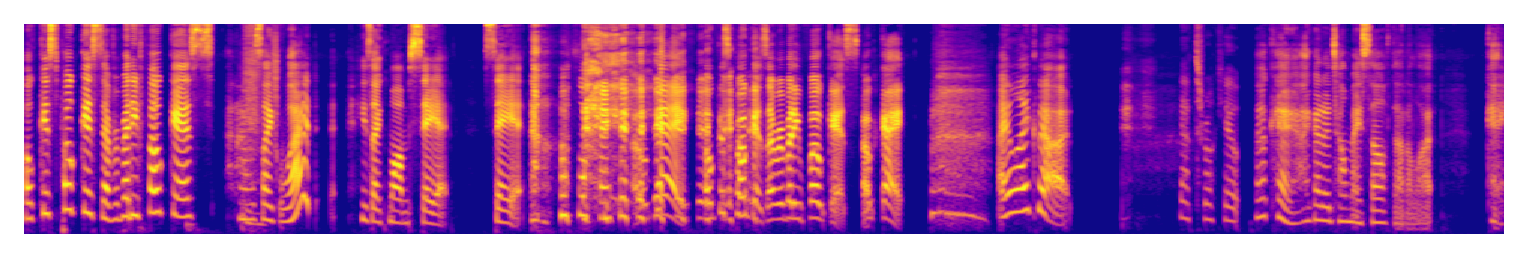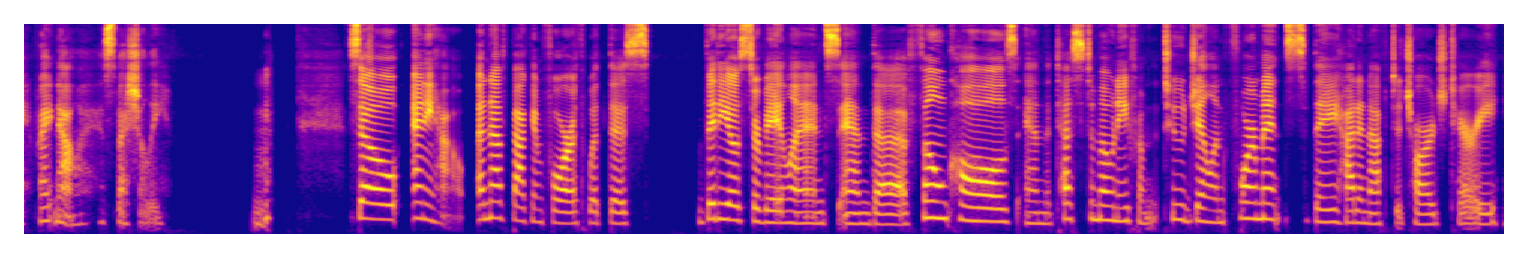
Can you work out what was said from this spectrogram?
Hocus pocus, everybody focus. And I was like, What? He's like, Mom, say it. Say it. Like, okay. Hocus pocus, everybody focus. Okay. I like that. That's real cute. Okay. I got to tell myself that a lot. Okay. Right now, especially. Mm. So, anyhow, enough back and forth with this video surveillance and the phone calls and the testimony from the two jail informants. They had enough to charge Terry.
